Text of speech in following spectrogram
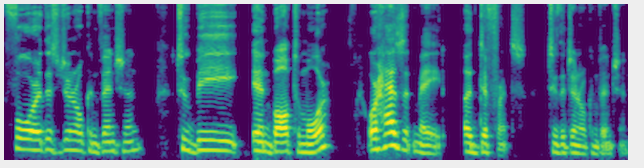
for this general convention to be in Baltimore, or has it made a difference to the general convention?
